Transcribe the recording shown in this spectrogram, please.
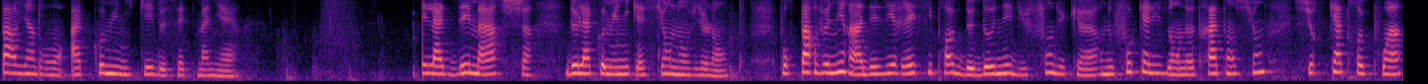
parviendrons à communiquer de cette manière. C'est la démarche de la communication non violente. Pour parvenir à un désir réciproque de donner du fond du cœur, nous focalisons notre attention sur quatre points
